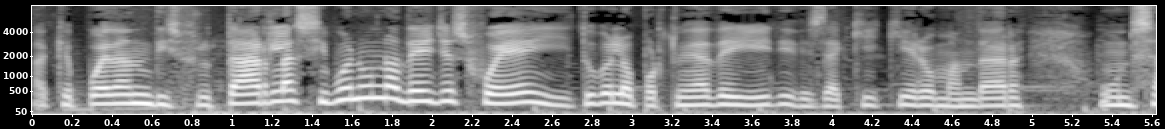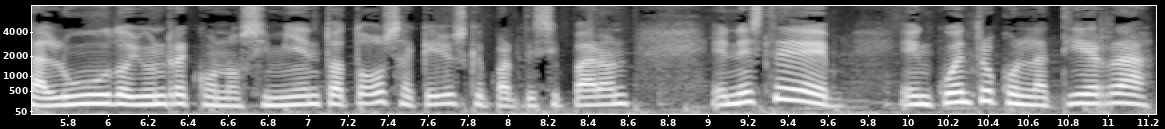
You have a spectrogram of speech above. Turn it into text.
a que puedan disfrutarlas. Y bueno, una de ellas fue y tuve la oportunidad de ir y desde aquí quiero mandar un saludo y un reconocimiento a todos aquellos que participaron en este encuentro con la tierra,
